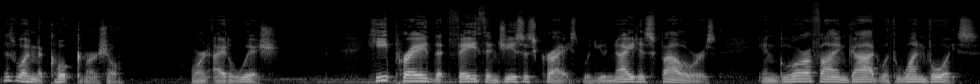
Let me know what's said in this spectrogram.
This wasn't a Coke commercial or an idle wish. He prayed that faith in Jesus Christ would unite his followers in glorifying God with one voice.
